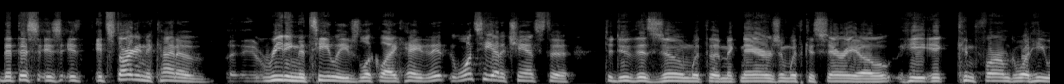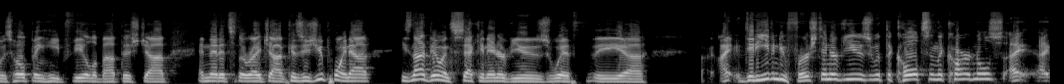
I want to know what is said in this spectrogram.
that this is, is it's starting to kind of uh, reading the tea leaves look like, hey, it, once he had a chance to to do this Zoom with the McNairs and with Caserio, he it confirmed what he was hoping he'd feel about this job and that it's the right job. Because as you point out, he's not doing second interviews with the. Uh, I, did he even do first interviews with the Colts and the Cardinals? I, I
